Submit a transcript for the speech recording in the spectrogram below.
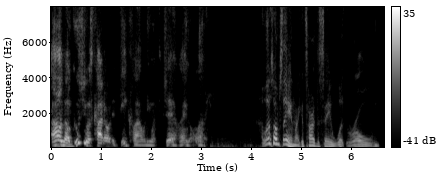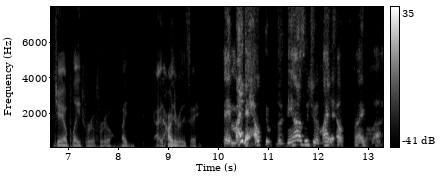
I don't know. Gucci was kind of on a decline when he went to jail. I ain't gonna lie. Well, that's what I'm saying. Like it's hard to say what role jail played for real, for real. Like I- hard to really say. It might have helped him. To be honest with you, it might have helped him. I ain't gonna lie.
